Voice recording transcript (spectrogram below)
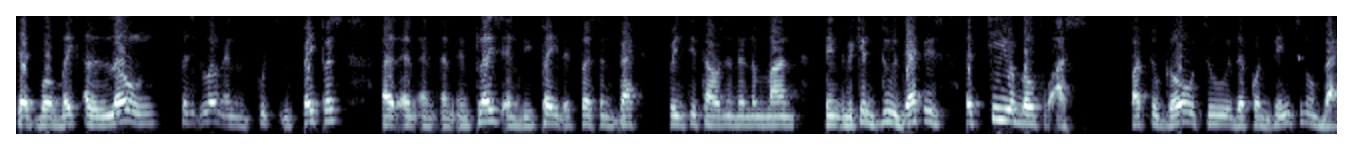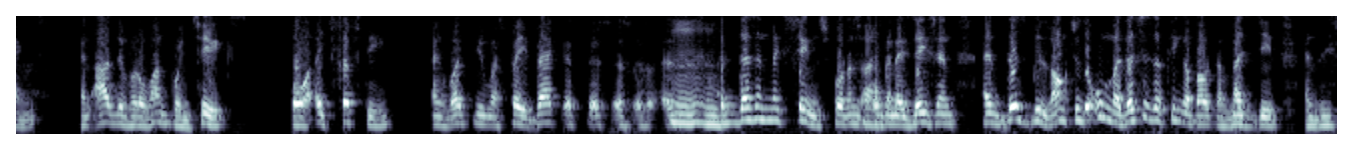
that will make a loan, physical loan, and we put in papers uh, and, and, and in place, and we pay that person back 20,000 in a month. Then we can do that is achievable for us. But to go to the conventional banks and ask them for a 1.6 or 850 and what you must pay back, it, is, is, is, is, Mm, mm. it doesn't make sense for an Right. organization, and this belongs to the ummah. This is the thing about the masjid and these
